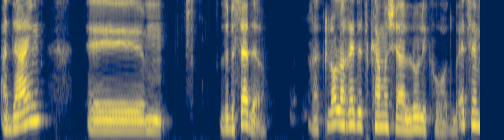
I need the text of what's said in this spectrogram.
עדיין אה, זה בסדר, רק לא לרדת כמה שעלול לקרות. בעצם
